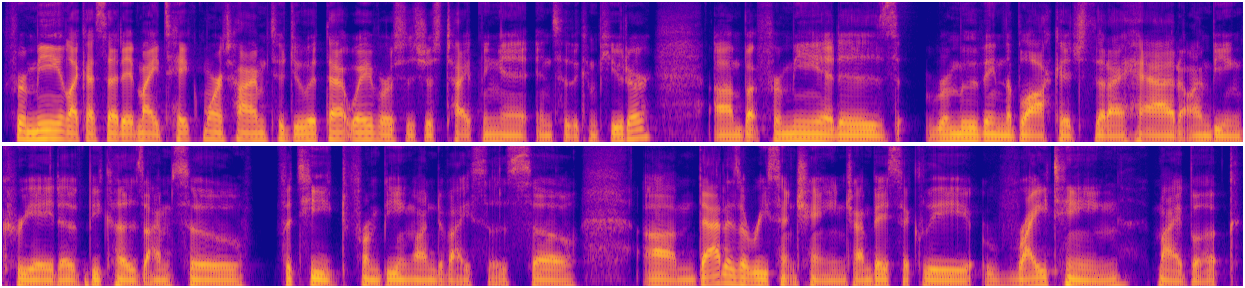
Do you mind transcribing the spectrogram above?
for me, like I said, it might take more time to do it that way versus just typing it into the computer. Um, but for me, it is removing the blockage that I had on being creative because I'm so fatigued from being on devices. So um, that is a recent change. I'm basically writing my book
